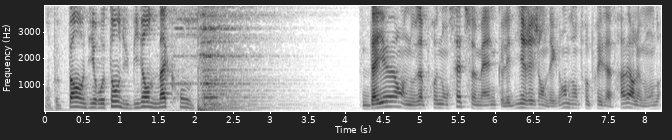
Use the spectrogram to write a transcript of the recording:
On peut pas en dire autant du bilan de Macron. D'ailleurs, nous apprenons cette semaine que les dirigeants des grandes entreprises à travers le monde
